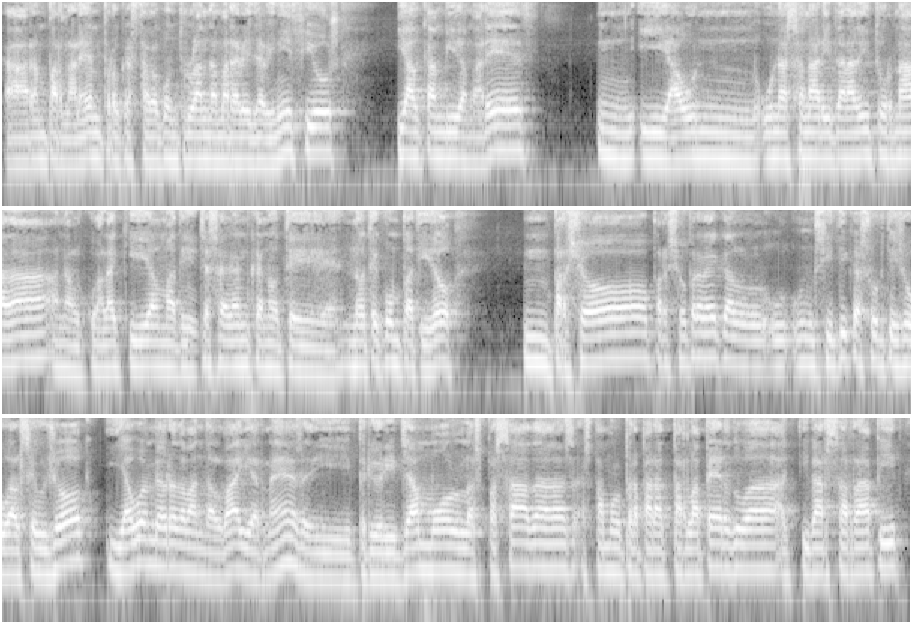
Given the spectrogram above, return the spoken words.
que ara en parlarem, però que estava controlant de meravella Vinícius, hi ha el canvi de Marez, mm, i hi ha un, un escenari d'anada i tornada en el qual aquí el Madrid ja sabem que no té, no té competidor. Mm, Per això, per això prevé que el, un City que surti a jugar el seu joc i ja ho vam veure davant del Bayern, eh? és a dir, prioritzar molt les passades, estar molt preparat per la pèrdua, activar-se ràpid,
